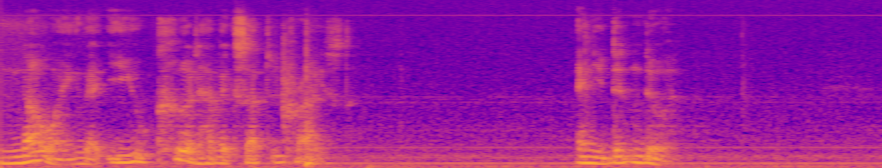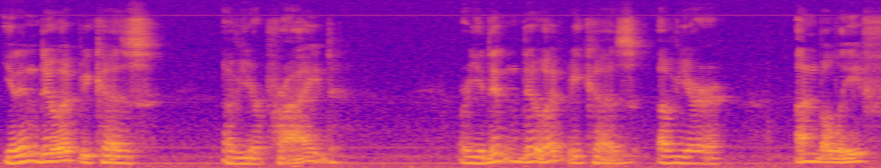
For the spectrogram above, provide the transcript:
knowing that you could have accepted Christ, and you didn't do it. You didn't do it because of your pride, or you didn't do it because of your unbelief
